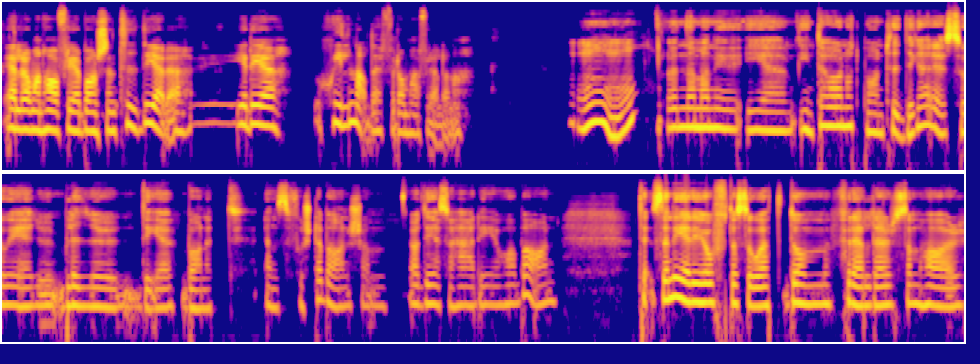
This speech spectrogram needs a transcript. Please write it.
eller om man har fler barn sedan tidigare, är det skillnad för de här föräldrarna? Mm. När man är, är, inte har något barn tidigare så är ju, blir ju det barnet ens första barn som, ja det är så här det är att ha barn. Sen är det ju ofta så att de föräldrar som har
